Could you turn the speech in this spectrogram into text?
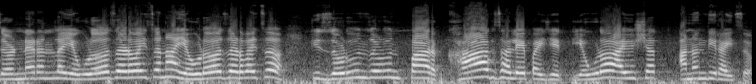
जळणाऱ्यांना एवढं जळवायचं ना एवढं जळवायचं की जळून जळून पार खाक झाले पाहिजेत. एवढं आयुष्यात आनंदी राहायचं.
